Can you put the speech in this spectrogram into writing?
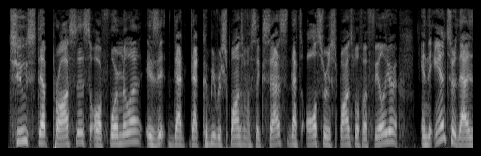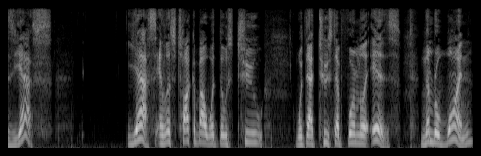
two step process or formula is it that that could be responsible for success that's also responsible for failure? And the answer to that is yes. Yes, and let's talk about what those two what that two step formula is. Number 1,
